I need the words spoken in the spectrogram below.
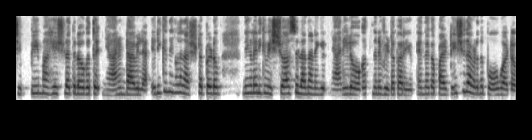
ചിപ്പി മഹേഷ് ഇല്ലാത്ത ലോകത്ത് ഞാൻ ഉണ്ടാവില്ല എനിക്ക് നിങ്ങളെ നഷ്ടപ്പെടും. നിങ്ങൾ എനിക്ക് വിശ്വാസം എന്നാണെങ്കിൽ ഞാൻ ഈ ലോകത്തിന് വിട പറയും എന്നൊക്കെ പറഞ്ഞിട്ട് ഇഷിത അവിടെ നിന്ന് കേട്ടോ.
